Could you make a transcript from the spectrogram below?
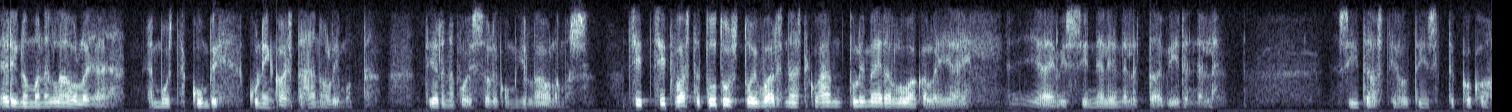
erinomainen laulaja. En muista kumpi kuninkaista hän oli, mutta Tiernäpoissa oli kumminkin laulamassa. Sitten sit vasta tutustui varsinaisesti, kun hän tuli meidän luokalle, jäi, jäi vissiin neljännelle tai viidennelle. Siitä asti oltiin sitten koko,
